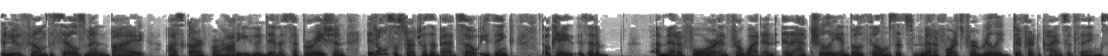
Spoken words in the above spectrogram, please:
the new film, The Salesman, by Asghar Farhadi, who mm-hmm. did a separation, it also starts with a bed. So you think, okay, is it a a metaphor and for what? And and actually in both films it's metaphors for really different kinds of things.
